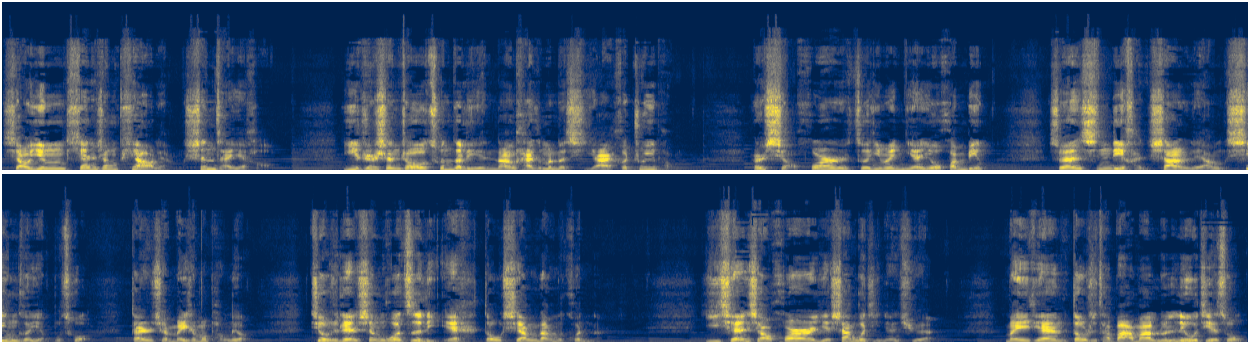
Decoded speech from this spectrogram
小英天生漂亮，身材也好，一直深受村子里男孩子们的喜爱和追捧。而小花儿则因为年幼患病，虽然心地很善良，性格也不错，但是却没什么朋友，就是连生活自理都相当的困难。以前小花儿也上过几年学，每天都是他爸妈轮流接送。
